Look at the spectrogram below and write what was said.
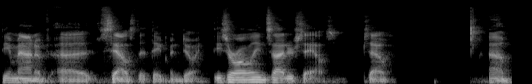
the amount of uh, sales that they've been doing. These are all insider sales. So um,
